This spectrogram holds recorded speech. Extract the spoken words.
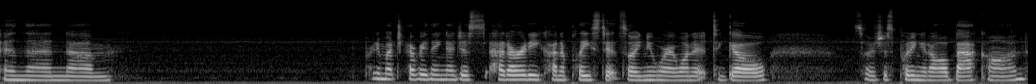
And then um, pretty much everything I just had already kind of placed it so I knew where I wanted it to go. So I was just putting it all back on.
